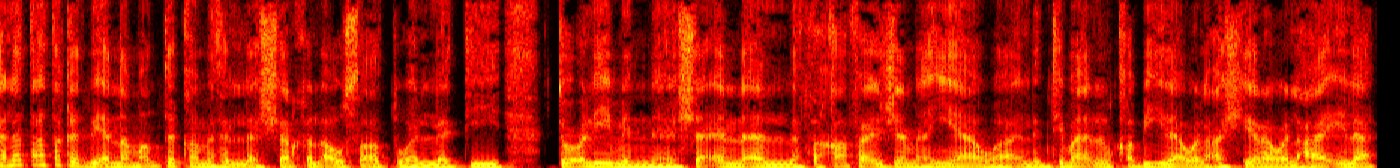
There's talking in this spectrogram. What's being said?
ألا تعتقد بأن منطقة مثل الشرق الأوسط والتي تعلي من شأن الثقافة الجمعية والانتماء للقبيلة والعشيرة والعائلة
